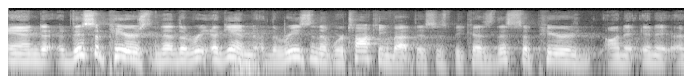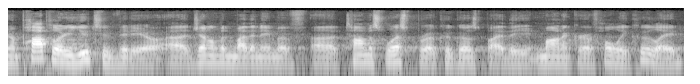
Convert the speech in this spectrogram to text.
and this appears. Now, the re, again, the reason that we're talking about this is because this appeared on a, in, a, in a popular YouTube video. A gentleman by the name of uh, Thomas Westbrook, who goes by the moniker of Holy Kool Aid,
